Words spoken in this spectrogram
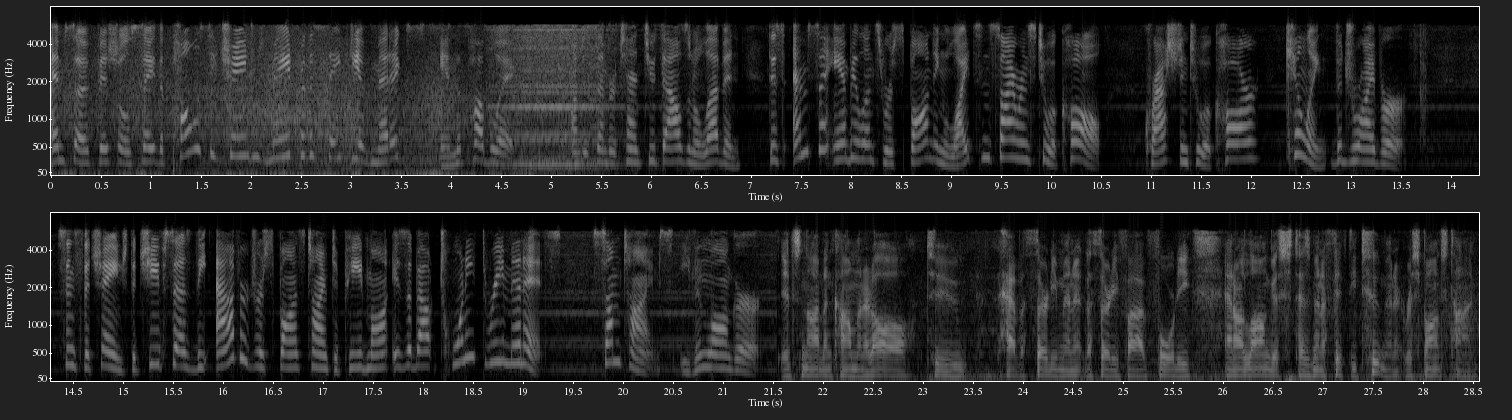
EMSA officials say the policy change was made for the safety of medics and the public. On December 10, 2011, this EMSA ambulance responding lights and sirens to a call crashed into a car, killing the driver. Since the change, the chief says the average response time to Piedmont is about 23 minutes, sometimes even longer. It's not uncommon at all to have a 30 minute, a 35, 40, and our longest has been a 52 minute response time.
